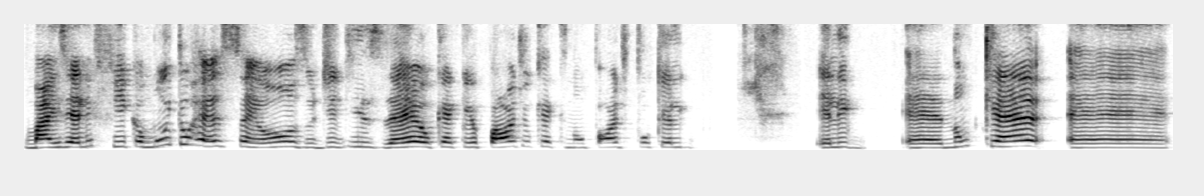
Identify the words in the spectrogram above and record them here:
mas ele fica muito receoso de dizer o que é que pode e o que é que não pode, porque ele, ele é, não quer é,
